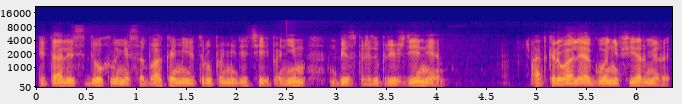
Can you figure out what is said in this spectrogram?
питались дохлыми собаками и трупами детей. По ним, без предупреждения, Открывали огонь фермеры,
